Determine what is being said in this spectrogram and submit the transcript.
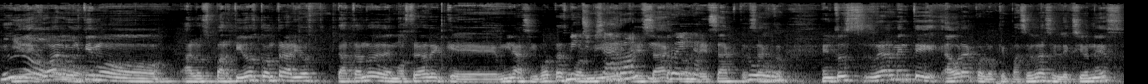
Y dejó al último a los partidos contrarios tratando de demostrar de que, mira, si votas por mí, exacto, exacto, exacto. Entonces, realmente ahora con lo que pasó en las elecciones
